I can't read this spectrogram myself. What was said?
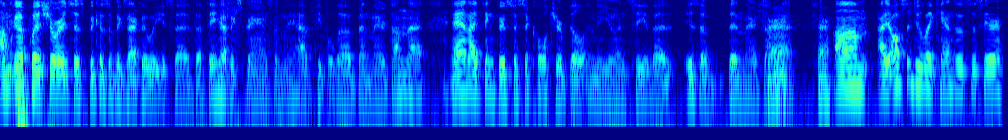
I'm gonna put Shorts just because of exactly what you said that they have experience and they have people that have been there, done that, and I think there's just a culture built in the UNC that is a been there, done sure, that. sure. Um, I also do like Kansas this year.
